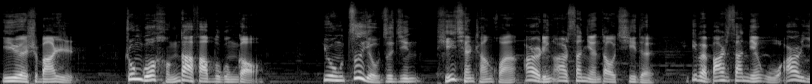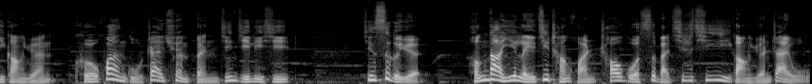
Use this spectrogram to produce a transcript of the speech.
一月十八日，中国恒大发布公告。用自有资金提前偿还二零二三年到期的一百八十三点五二亿港元可换股债券本金及利息。近四个月，恒大已累计偿还超过四百七十七亿港元债务。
